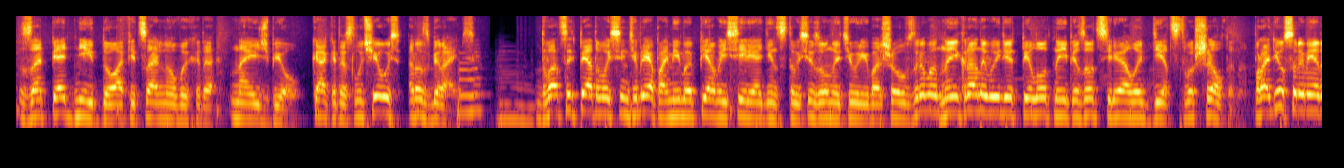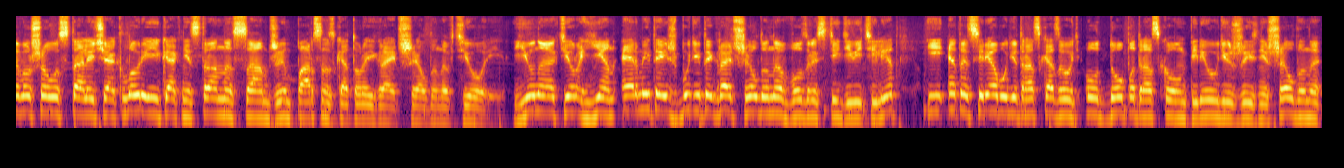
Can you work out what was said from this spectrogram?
за пять дней до официального выхода на HBO. Как это случилось, разбираемся. 25 сентября, помимо первой серии 11 сезона «Теории Большого Взрыва», на экраны выйдет пилотный эпизод сериала «Детство Шелдона». Продюсерами этого шоу стали Чак Лори и, как ни странно, сам Джим Парсонс, который играет Шелдона в «Теории». Юный актер Йен Эрмитейдж будет играть Шелдона в возрасте 9 лет, и этот сериал будет рассказывать о доподростковом периоде жизни Шелдона,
